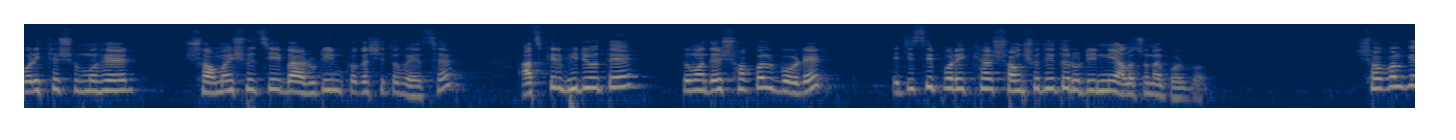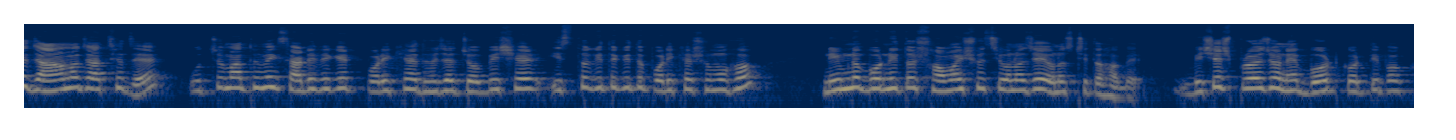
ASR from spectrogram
পরীক্ষাসমূহের সময়সূচি বা রুটিন প্রকাশিত হয়েছে। আজকের ভিডিওতে তোমাদের সকল বোর্ডের এইচএসসি পরীক্ষার সংশোধিত রুটিন নিয়ে আলোচনা করব। সকলকে জানানো যাচ্ছে যে, উচ্চ মাধ্যমিক সার্টিফিকেট পরীক্ষা দু হাজার চব্বিশের স্থগিতকৃত পরীক্ষাসমূহ নিম্ন বর্ণিত সময়সূচি অনুযায়ী অনুষ্ঠিত হবে। বিশেষ প্রয়োজনে বোর্ড কর্তৃপক্ষ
